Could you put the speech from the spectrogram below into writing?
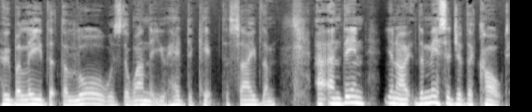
who believed that the law was the one that you had to keep to save them. Uh, and then, you know, the message of the cult.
